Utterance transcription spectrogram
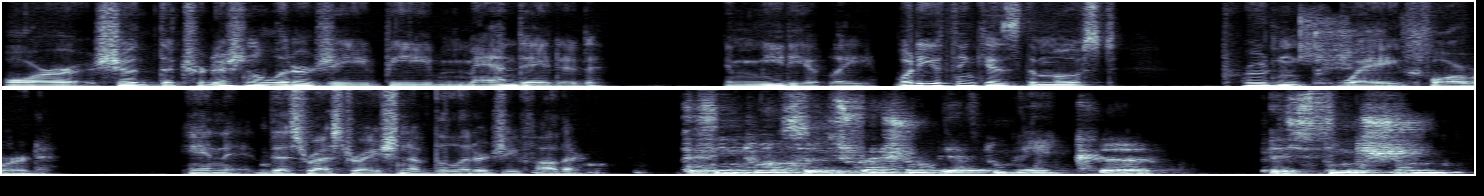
Or should the traditional liturgy be mandated immediately? What do you think is the most prudent way forward in this restoration of the liturgy, Father? I think to answer this question, we have to make uh, a distinction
